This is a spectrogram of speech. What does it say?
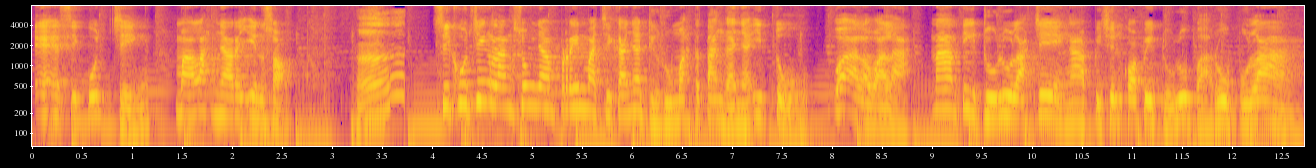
eh si kucing malah nyariin sob. Si kucing langsung nyamperin majikannya di rumah tetangganya itu. Walah walah, nanti dulu lah cing, ngabisin kopi dulu baru pulang.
